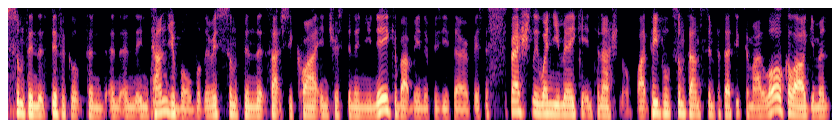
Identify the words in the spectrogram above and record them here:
something that's difficult and, and, and, intangible, but there is something that's actually quite interesting and unique about being a physiotherapist, especially when you make it international. Like people sometimes sympathetic to my local argument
